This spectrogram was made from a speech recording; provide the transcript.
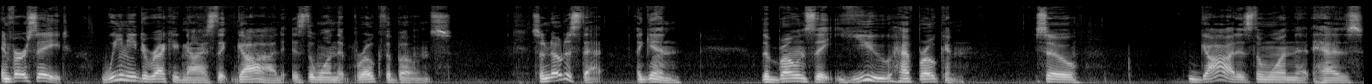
In verse 8, we need to recognize that God is the one that broke the bones. So notice that. Again, the bones that you have broken. So God is the one that has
